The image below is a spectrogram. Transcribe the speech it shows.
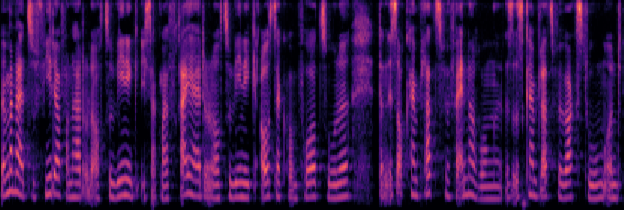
wenn man halt zu viel davon hat oder auch zu wenig, ich sag mal, Freiheit und auch zu wenig aus der Komfortzone, dann ist auch kein Platz für Veränderungen. Es ist kein Platz für Wachstum und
